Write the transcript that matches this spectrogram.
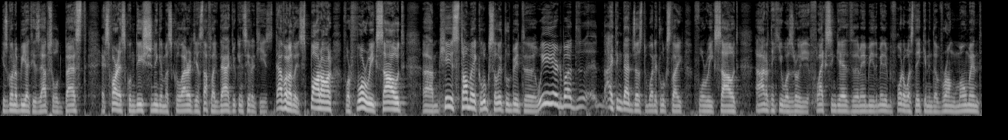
He's gonna be at his absolute best as far as conditioning and muscularity and stuff like that. You can see that he's definitely spot on for four weeks out. Um, his stomach looks a little bit uh, weird, but uh, I think that's just what it looks like four weeks out. I don't think he was really flexing it. Uh, maybe maybe before it was taken in the wrong moment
